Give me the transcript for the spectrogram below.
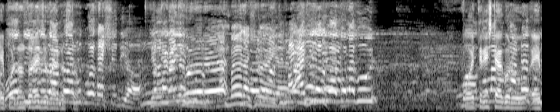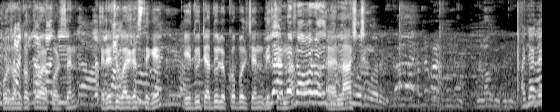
এই পর্যন্ত পঁয়ত্রিশটা গরু এই পর্যন্ত ক্রয় করছেন। রেজু ভাইয়ের কাছ থেকে এই দুইটা দুই লক্ষ বলছেন দিচ্ছেন না। লাস্ট আর এ নে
